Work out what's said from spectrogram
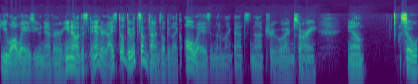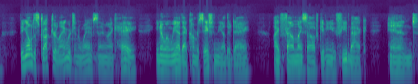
you always you never you know the standard. I still do it sometimes. I'll be like always and then i'm like that's not true. I'm sorry you know? So being able to structure language in a way of saying like hey you know when we had that conversation the other day i found myself giving you feedback and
